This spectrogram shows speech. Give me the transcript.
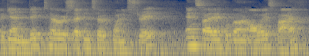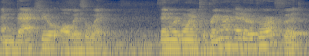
Again, big toe or second toe pointed straight, inside ankle bone always high, and back heel always away. Then we're going to bring our head over our foot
